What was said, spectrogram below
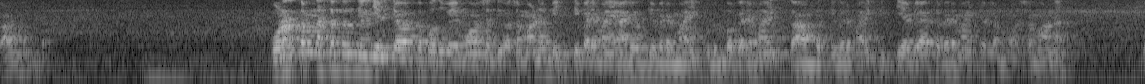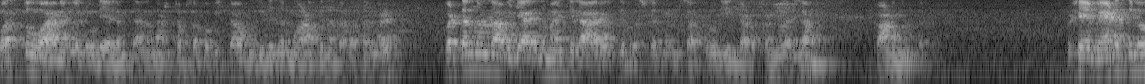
കാണുന്നുണ്ട്. പുണർത്തം നക്ഷത്രത്തിൽ ജനിച്ചവർക്ക് പൊതുവെ മോശം ദിവസമാണ്. വ്യക്തിപരമായി ആരോഗ്യപരമായി കുടുംബപരമായി സാമ്പത്തികപരമായി വിദ്യാഭ്യാസപരമായിട്ടുള്ള മോശമാണ്. വസ്തു വാഹനങ്ങളിലൂടെയെല്ലാം ധനനഷ്ടം സംഭവിക്കാം. വീട് നിർമ്മാണത്തിന് തടസ്സങ്ങൾ. പെട്ടെന്നുള്ള അവിചാരിതമായ ചില ആരോഗ്യ പ്രശ്നങ്ങളും ശത്രുതയും തടസ്സങ്ങളെല്ലാം കാണുന്നുണ്ട്. പക്ഷേ മേടത്തിലോ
